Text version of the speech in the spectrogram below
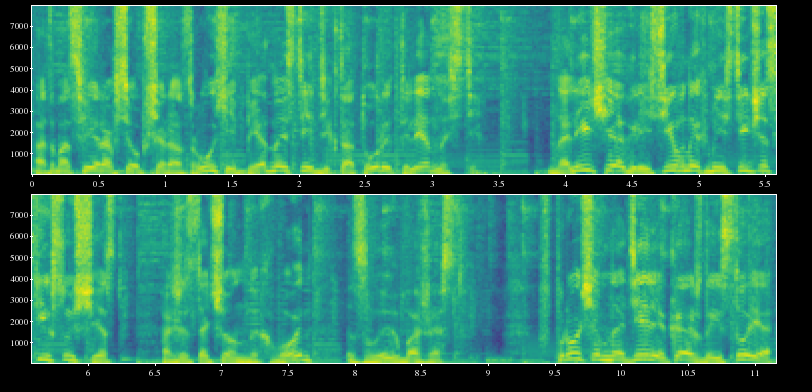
Атмосфера всеобщей разрухи, бедности, диктатуры, тленности. Наличие агрессивных мистических существ, ожесточенных войн, злых божеств. Впрочем, на деле каждая история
